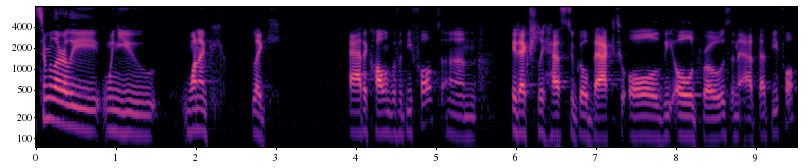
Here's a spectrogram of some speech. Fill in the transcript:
Similarly, when you want to like add a column with a default, um, it actually has to go back to all the old rows and add that default.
